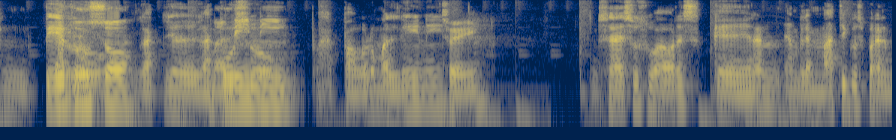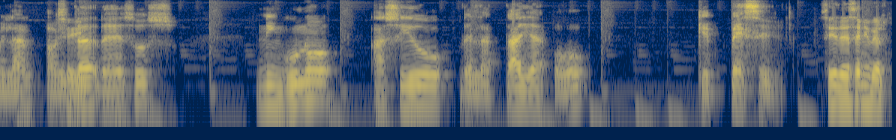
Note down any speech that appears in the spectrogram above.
mm, Pirlo, Gattuso, Maldini. Paolo Maldini. Sí. O sea, esos jugadores que eran emblemáticos para el Milán, ahorita de esos, ninguno ha sido de la talla o que pese. Sí, de ese nivel.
